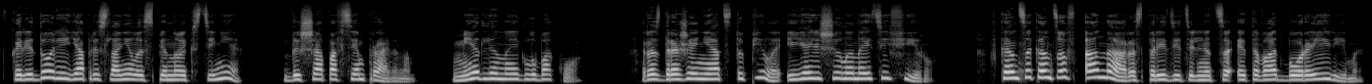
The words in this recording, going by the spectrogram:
В коридоре я прислонилась спиной к стене, дыша по всем правилам, медленно и глубоко. Раздражение отступило, и я решила найти Фиру. В конце концов, она распорядительница этого отбора Иримы.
